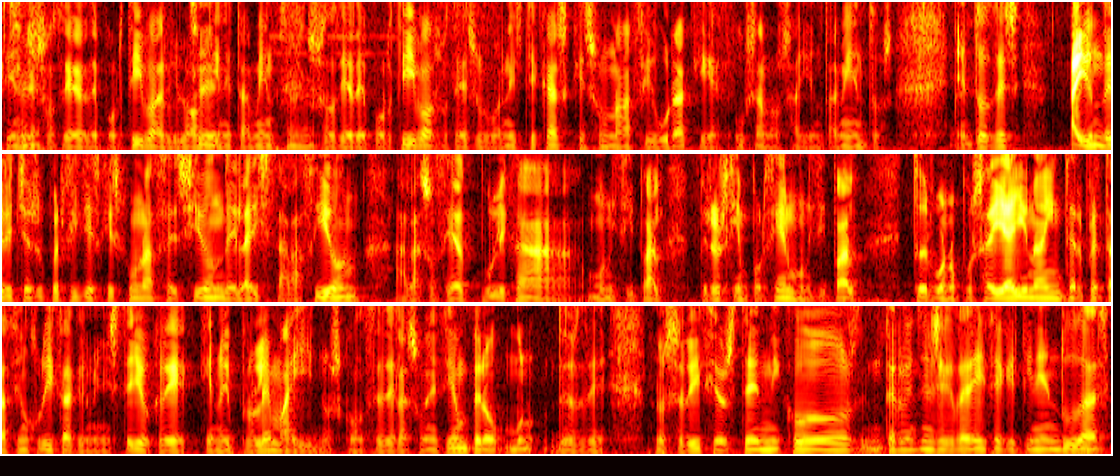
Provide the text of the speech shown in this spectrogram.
tienen sociedades deportivas, luego tiene también sociedad deportiva o sociedades urbanísticas, que es una figura que usan los ayuntamientos. Entonces, hay un derecho de superficies que es una cesión de la instalación a la sociedad pública municipal, pero es 100% municipal. Entonces, bueno, pues ahí hay una interpretación jurídica que el Ministerio cree que no hay problema y nos concede la subvención, pero bueno, desde los servicios técnicos de intervención secretaria dice que tienen dudas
